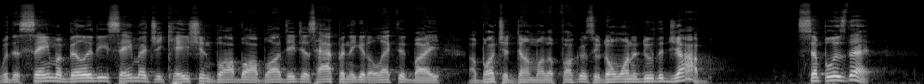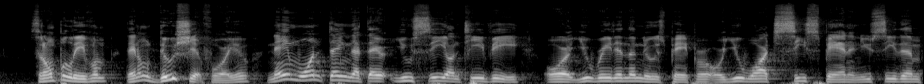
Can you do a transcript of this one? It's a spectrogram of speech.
with the same ability, same education, blah, blah, blah. They just happen to get elected by a bunch of dumb motherfuckers who don't want to do the job. Simple as that. So don't believe them. They don't do shit for you. Name one thing that they you see on TV or you read in the newspaper or you watch C-SPAN and you see them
